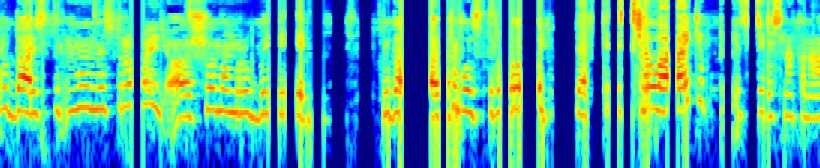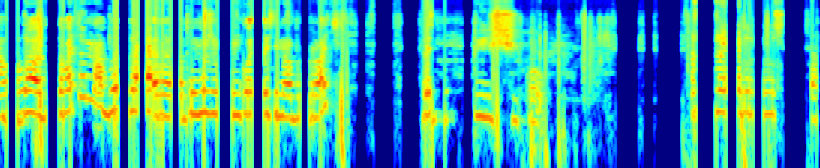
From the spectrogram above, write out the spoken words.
Ну да, і стр- ну не строїть, а що нам робити? Ну да, що построїти. Ставьте лайки, подписывайтесь на канал. Да, давайте набираємо, поможемо когось набрати підписчиків. Моя мечта.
